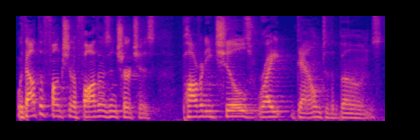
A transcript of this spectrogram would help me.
Without the function of fathers and churches, poverty chills right down to the bones.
